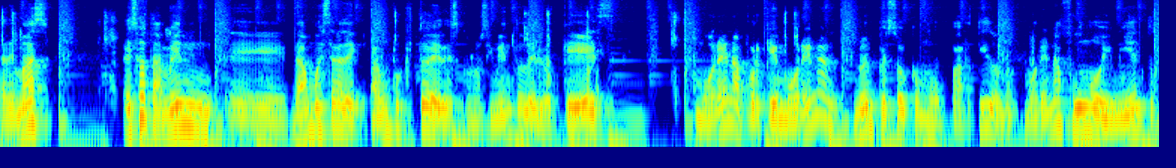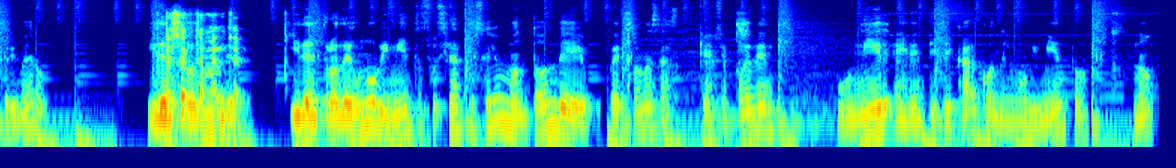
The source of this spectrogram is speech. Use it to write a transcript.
Además, eso también eh, da muestra de a un poquito de desconocimiento de lo que es Morena, porque Morena no empezó como partido, ¿no? Morena fue un movimiento primero. Y Exactamente. y dentro de un movimiento social, pues hay un montón de personas que se pueden unir e identificar con el movimiento, ¿no?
